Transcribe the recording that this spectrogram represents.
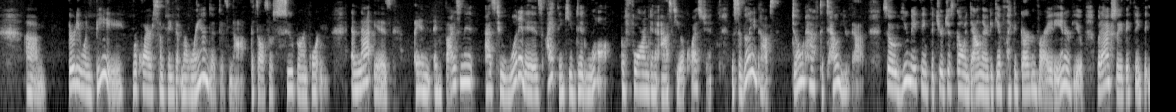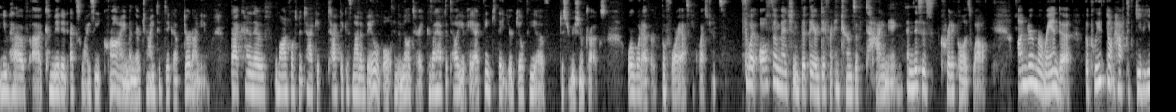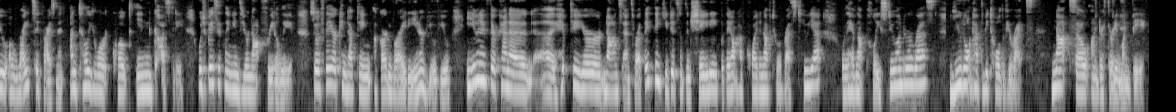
Um, 31B requires something that Miranda does not, that's also super important. And that is an advisement as to what it is I think you did wrong before I'm going to ask you a question. The civilian cops don't have to tell you that. So you may think that you're just going down there to give like a garden variety interview, but actually they think that you have uh, committed XYZ crime and they're trying to dig up dirt on you. That kind of law enforcement tactic, tactic is not available in the military because I have to tell you, hey, I think that you're guilty of distribution of drugs or whatever before I ask you questions. So I also mentioned that they are different in terms of timing, and this is critical as well. Under Miranda, the police don't have to give you a rights advisement until you're, quote, in custody, which basically means you're not free to leave. So if they are conducting a garden variety interview of you, even if they're kind of uh, hip to your nonsense, right? They think you did something shady, but they don't have quite enough to arrest you yet, or they have not placed you under arrest, you don't have to be told of your rights. Not so under 31B.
